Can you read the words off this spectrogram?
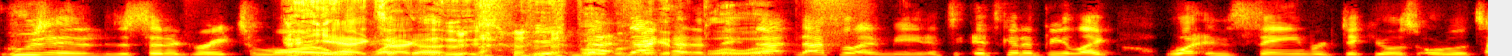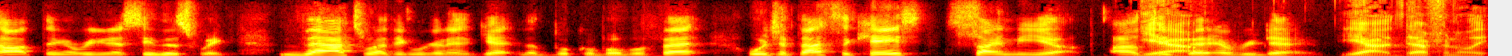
who's going to disintegrate tomorrow? yeah, exactly. Like a, who's, who's Boba Fett going to blow up? That, that's what I mean. It's it's going to be like what insane, ridiculous, over the top thing are we going to see this week? That's what I think we're going to get in the Book of Boba Fett. Which, if that's the case, sign me up. I'll yeah. take that every day. Yeah, definitely.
